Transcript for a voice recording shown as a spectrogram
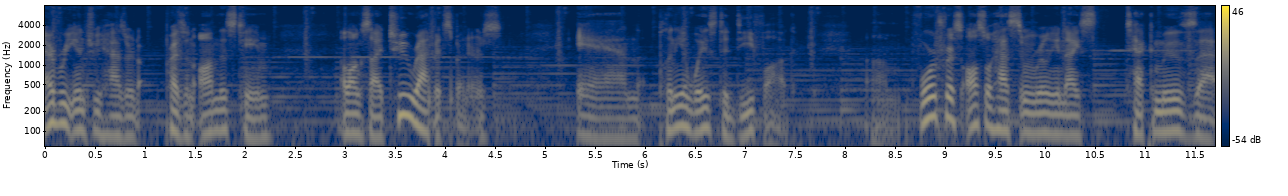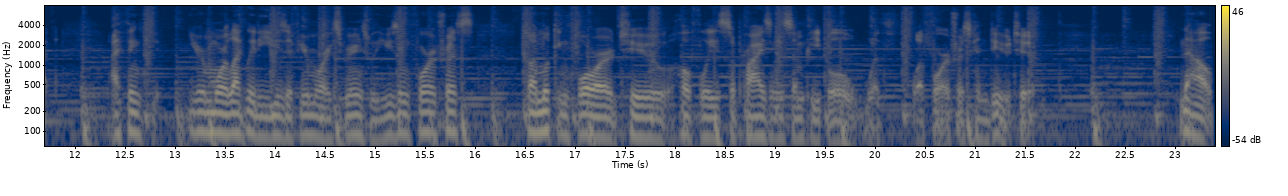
every entry hazard present on this team, alongside two rapid spinners, and plenty of ways to defog. Um, Forretress also has some really nice tech moves that I think you're more likely to use if you're more experienced with using Forretress. So I'm looking forward to hopefully surprising some people with what Forretress can do too. Now,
